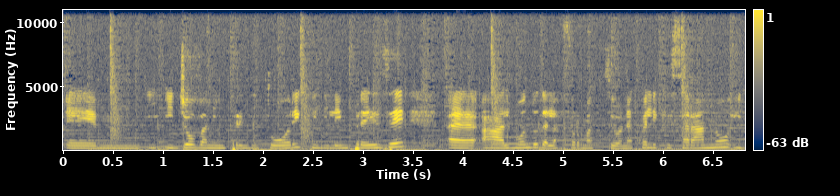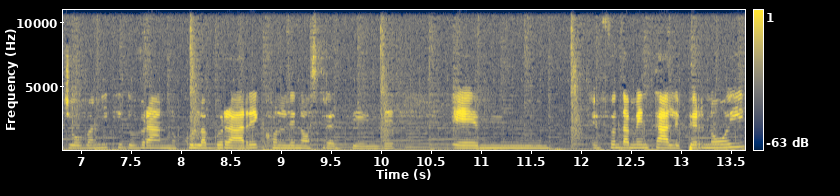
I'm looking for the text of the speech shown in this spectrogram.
ehm, i, i, giovani imprenditori, quindi le imprese, eh, al mondo della formazione, a quelli che saranno i giovani che dovranno collaborare con le nostre aziende. Ehm, è fondamentale per noi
